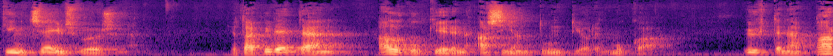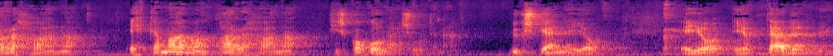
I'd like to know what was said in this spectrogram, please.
King James Version, jota pidetään alkukielen asiantuntijoiden mukaan yhtenä parhaana, ehkä maailman parhaana, siis kokonaisuutena. Yksikään ei ole, ei ole, ei ole täydellinen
